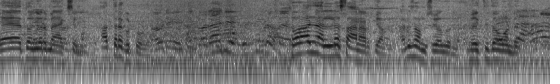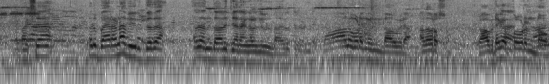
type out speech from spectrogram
ഏഴായിരത്തി അഞ്ഞൂറ് മാക്സിമം അത്ര കിട്ടുള്ളൂ. സ്വരാജ് നല്ല സ്ഥാനാർത്ഥിയാണ്. അതിന് സംശയമൊന്നുമില്ല. വ്യക്തിത്വം കൊണ്ട്. പക്ഷേ ഒരു ഭരണവിരുദ്ധത അതെന്താണ് ജനങ്ങളിൽ ഉണ്ടായിട്ടുണ്ട് ആളിവിടെ ഉണ്ടാവില്ല അതാ പ്രശ്നം. എപ്പോൾ ഇവിടെ ഉണ്ടാവും.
